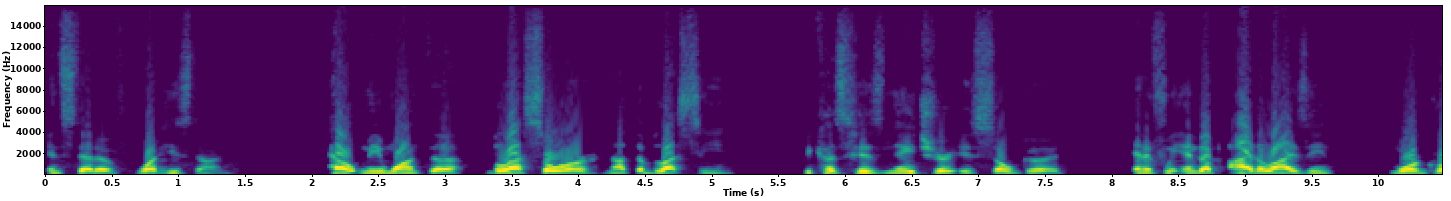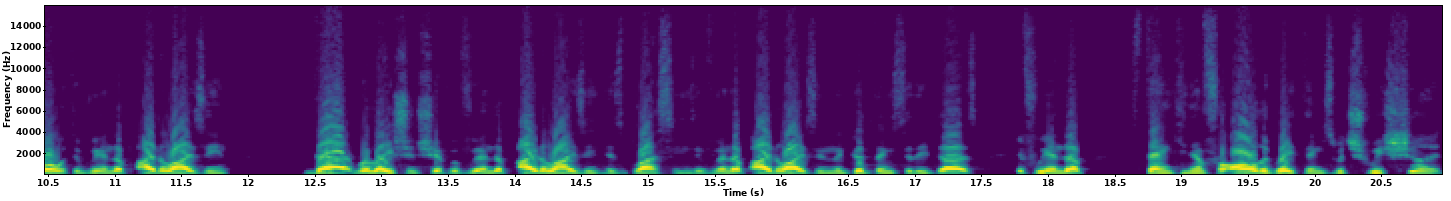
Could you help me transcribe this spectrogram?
instead of what He's done. Help me want the blessor, not the blessing, because His nature is so good. And if we end up idolizing more growth, if we end up idolizing that relationship, if we end up idolizing His blessings, if we end up idolizing the good things that He does, if we end up thanking Him for all the great things, which we should.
